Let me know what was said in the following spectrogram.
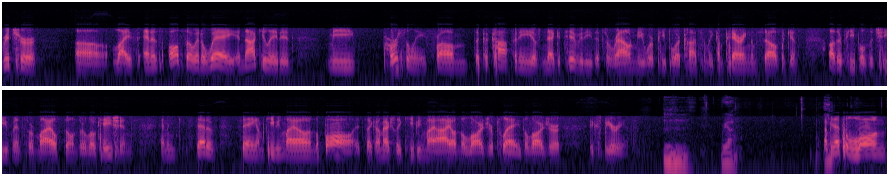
richer uh, life, and it's also, in a way, inoculated me personally from the cacophony of negativity that's around me, where people are constantly comparing themselves against other people's achievements or milestones or locations. And instead of saying I'm keeping my eye on the ball, it's like I'm actually keeping my eye on the larger play, the larger experience. Mm-hmm. Really. I mean, that's a long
